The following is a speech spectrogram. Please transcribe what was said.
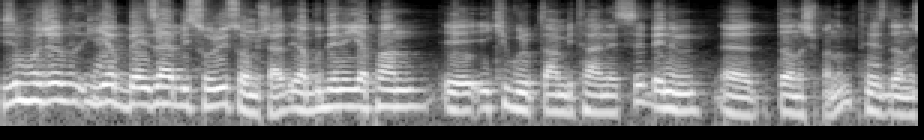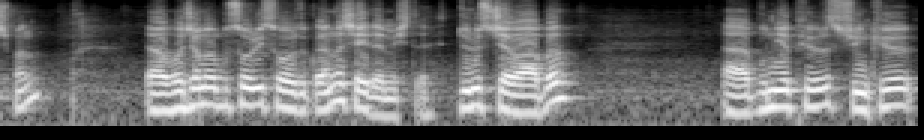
Bizim hocaya benzer bir soruyu sormuşlardı. Ya bu deneyi yapan e, iki gruptan bir tanesi benim e, danışmanım, tez danışmanım. E, hocama bu soruyu sorduklarında şey demişti. Dürüst cevabı bunu yapıyoruz çünkü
